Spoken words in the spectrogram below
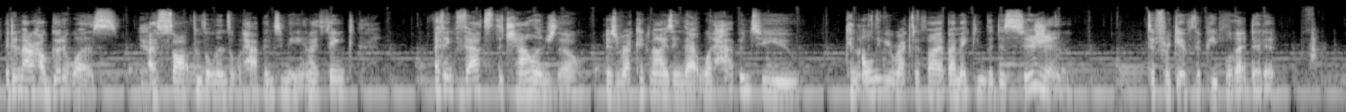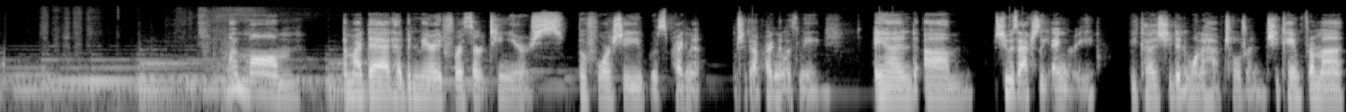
It didn't matter how good it was. Yeah. I saw it through the lens of what happened to me. And I think I think that's the challenge though, is recognizing that what happened to you can only be rectified by making the decision to forgive the people that did it. My mom and my dad had been married for 13 years before she was pregnant. She got pregnant with me. And um, she was actually angry because she didn't want to have children. She came from a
